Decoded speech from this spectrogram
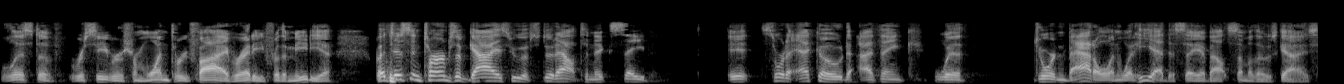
list of receivers from one through five ready for the media, but just in terms of guys who have stood out to Nick Saban, it sort of echoed, I think, with Jordan Battle and what he had to say about some of those guys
